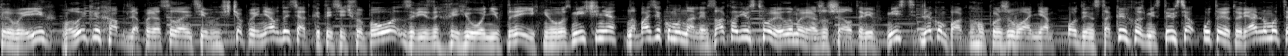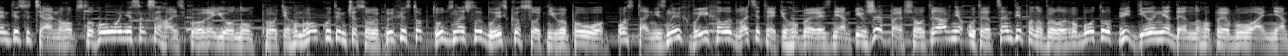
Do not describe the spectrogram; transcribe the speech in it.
Кривий Ріг великий хаб для переселенців, що прийняв десятки тисяч ВПО з різних регіонів. Для їхнього розміщення на базі комунальних закладів створили мережу шелтерів місць для компактного проживання. Один з таких розмістився у територіальному центрі соціального обслуговування Саксаганського району. Протягом року тимчасовий прихисток тут знайшли близько сотні ВПО. Останні з них виїхали 23 березня, і вже 1 травня у терцентрі поновило роботу відділення денного перебування.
